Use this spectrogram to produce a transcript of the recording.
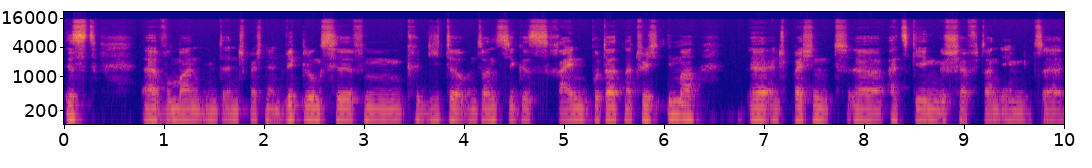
ist, äh, wo man mit entsprechende Entwicklungshilfen, Kredite und sonstiges reinbuttert. Natürlich immer äh, entsprechend äh, als Gegengeschäft dann eben äh,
